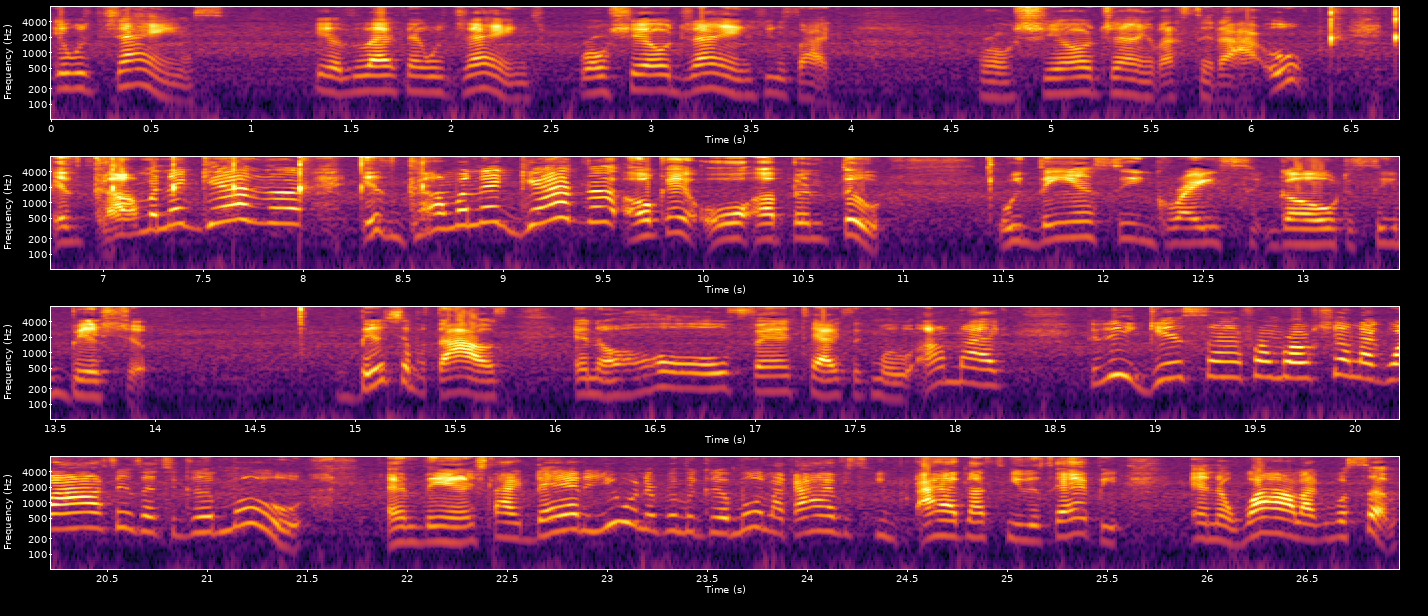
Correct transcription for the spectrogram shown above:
It was James. Yeah, the last name was James. Rochelle James. He was like, Rochelle James. I said, I oop, it's coming together. It's coming together. Okay, all up and through. We then see Grace go to see Bishop. Bishop at the in a whole fantastic mood. I'm like, did he get something from Rochelle? Like, why is he in such a good mood? And then she's like, Daddy, you in a really good mood. Like, I haven't seen, I have not seen you this happy in a while. Like, what's up?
